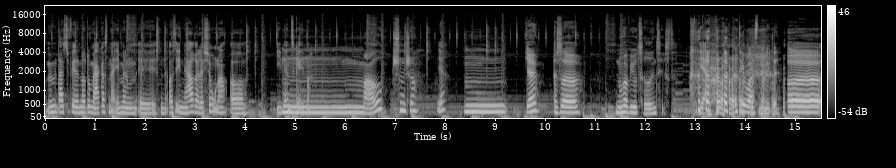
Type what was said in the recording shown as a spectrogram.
Men der er selvfølgelig noget, du mærker sådan, er imellem, øh, sådan, også i nære relationer og i venskaber. Mm. Mm, meget, synes jeg. Ja. Mm, ja, altså, nu har vi jo taget en test. Ja, det var også nemlig det. Og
